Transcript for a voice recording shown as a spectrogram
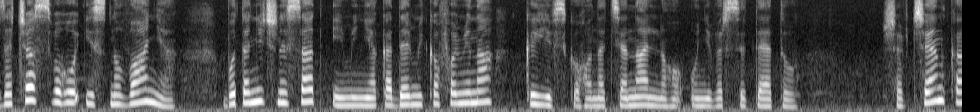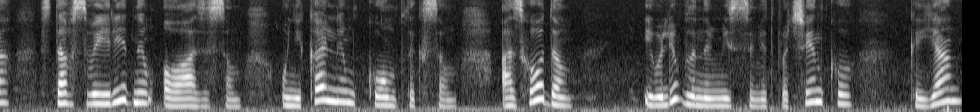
За час свого існування ботанічний сад імені академіка Фоміна Київського національного університету Шевченка став своєрідним оазисом, унікальним комплексом, а згодом і улюбленим місцем відпочинку киян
